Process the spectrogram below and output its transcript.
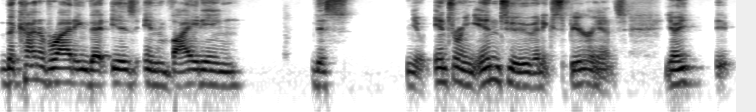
the kind of writing that is inviting this you know entering into an experience. You know it,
